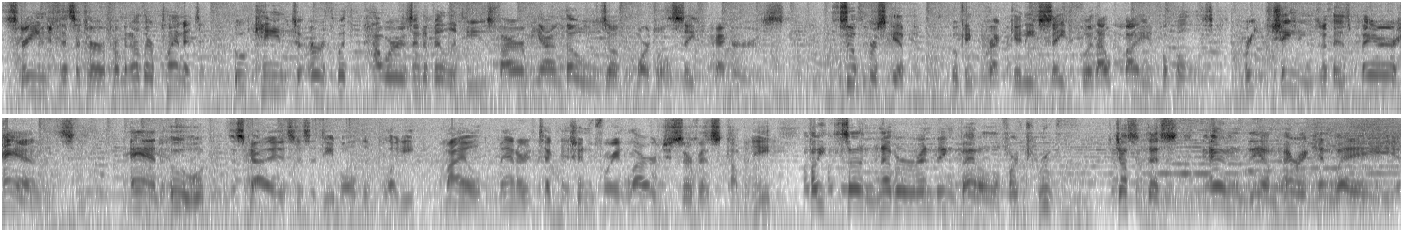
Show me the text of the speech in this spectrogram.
strange visitor from another planet who came to Earth with powers and abilities far beyond those of mortal safecrackers. Super Skip, who can crack any safe without bifocals, break chains with his bare hands, and who, disguised as a Diebold employee, mild-mannered technician for a large service company, fights a never-ending battle for truth, justice, and the American way.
